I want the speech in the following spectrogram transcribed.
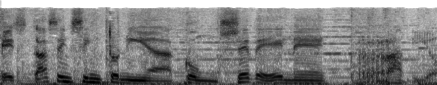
Estás en sintonía con CDN Radio.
